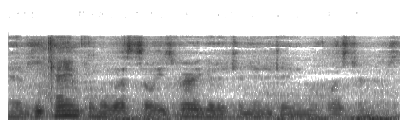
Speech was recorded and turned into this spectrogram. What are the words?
And he came from the West, so he's very good at communicating with Westerners.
